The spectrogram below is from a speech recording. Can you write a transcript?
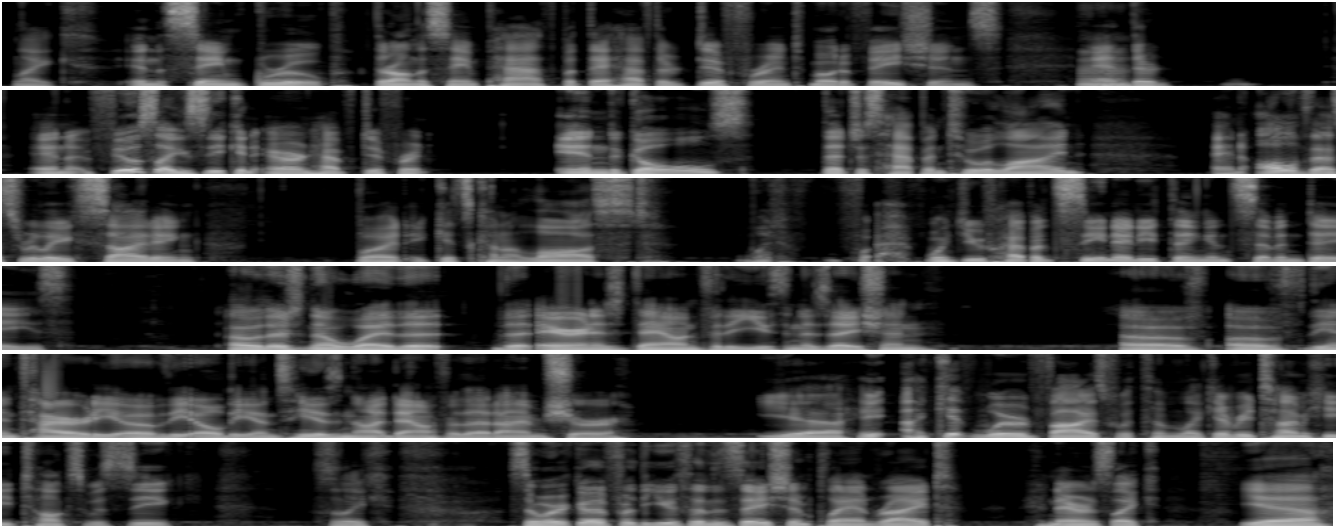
like in the same group. They're on the same path, but they have their different motivations Mhm. and they're and it feels like Zeke and Eren have different end goals that just happen to align and all of that's really exciting, but it gets kind of lost when when you haven't seen anything in 7 days. Oh, there's no way that that Eren is down for the euthanization of of the entirety of the Eldians. He is not down for that. I am sure. Yeah, he, I get weird vibes with him. Like every time he talks with Zeke, it's like, "So we're good for the euthanization plan, right?" And Eren's like, "Yeah."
